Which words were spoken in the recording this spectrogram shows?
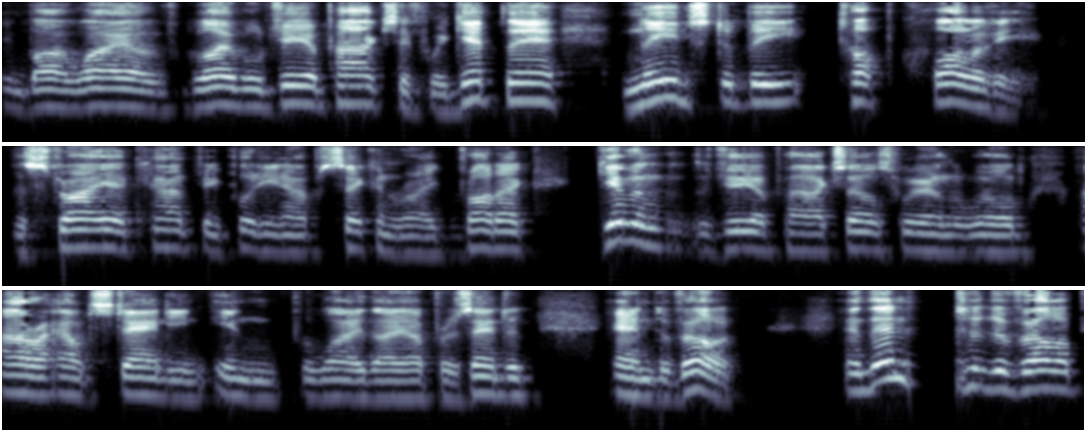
by way of global geoparks, if we get there, needs to be top quality. Australia can't be putting up second-rate product given that the geoparks elsewhere in the world are outstanding in the way they are presented and developed. And then to develop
